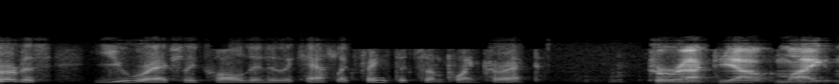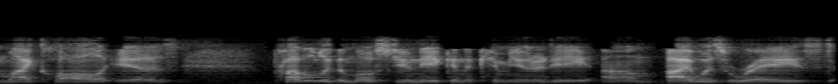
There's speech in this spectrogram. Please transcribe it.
service. You were actually called into the Catholic faith at some point, correct? Correct. Yeah. My my call is probably the most unique in the community. Um, I was raised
